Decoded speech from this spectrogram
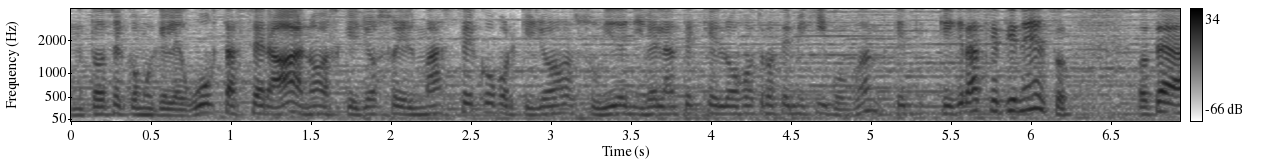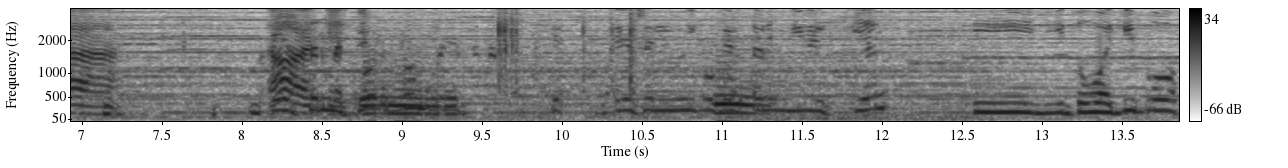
Entonces como que le gusta ser, ah, no, es que yo soy el más seco porque yo subí de nivel antes que los otros de mi equipo. ¿qué, gracia tiene eso? O sea... no, es que... el único que está en nivel 100 y, tu equipo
